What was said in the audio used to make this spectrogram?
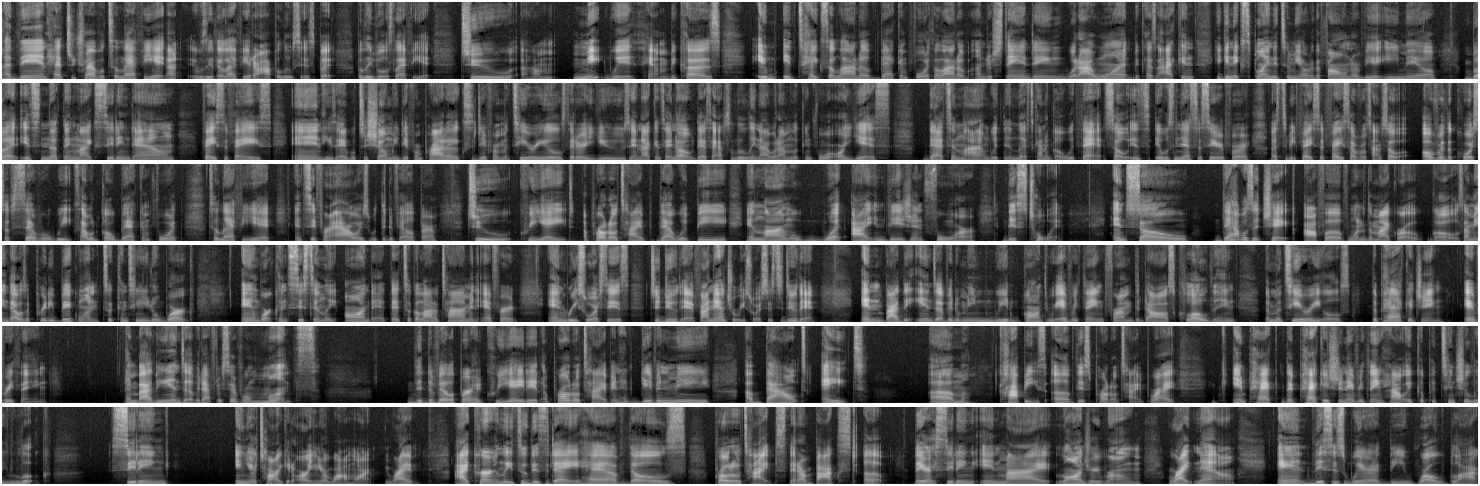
I then had to travel to Lafayette. Uh, it was either Lafayette or Opelousas, but I believe it was Lafayette to um, meet with him because it it takes a lot of back and forth, a lot of understanding what I want because I can he can explain it to me over the phone or via email, but it's nothing like sitting down face to face and he's able to show me different products, different materials that are used and I can say no, that's absolutely not what I'm looking for or yes, that's in line with it. Let's kind of go with that. So it's it was necessary for us to be face to face several times. So over the course of several weeks, I would go back and forth to Lafayette and sit for hours with the developer to create a prototype that would be in line with what I envisioned for this toy. And so that was a check off of one of the micro goals. I mean, that was a pretty big one to continue to work and work consistently on that. That took a lot of time and effort and resources to do that, financial resources to do that. And by the end of it, I mean, we had gone through everything from the doll's clothing, the materials, the packaging, everything. And by the end of it, after several months, the developer had created a prototype and had given me about eight um, copies of this prototype, right? And pack that packaged and everything, how it could potentially look sitting in your Target or in your Walmart, right? I currently to this day have those prototypes that are boxed up. They are sitting in my laundry room right now. And this is where the roadblock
